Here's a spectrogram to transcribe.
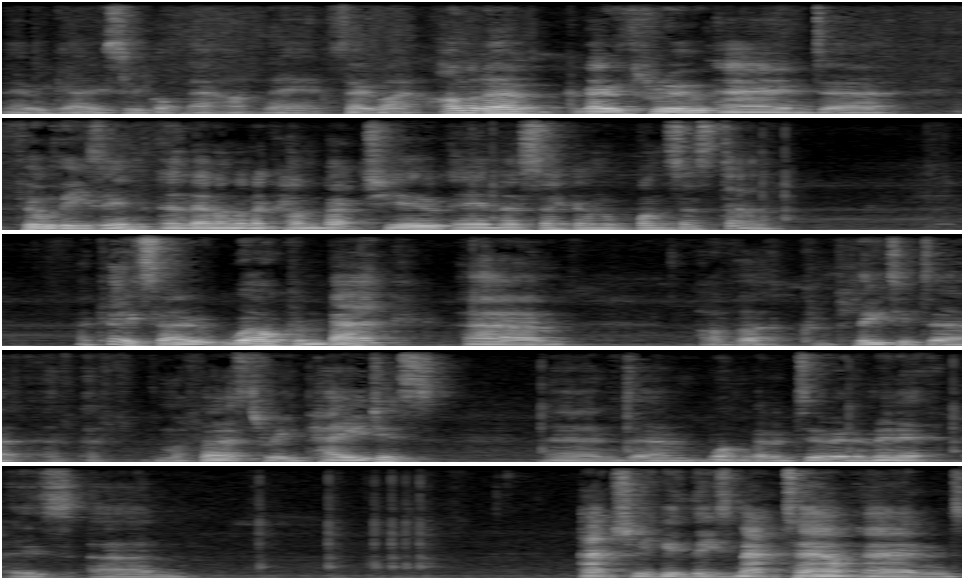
There we go. So we've got that up there. So right, I'm going to go through and uh, fill these in, and then I'm going to come back to you in a second once that's done. Okay, so welcome back. Um, I've uh, completed uh, my first three pages. And um, what I'm going to do in a minute is um, actually get these mapped out and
